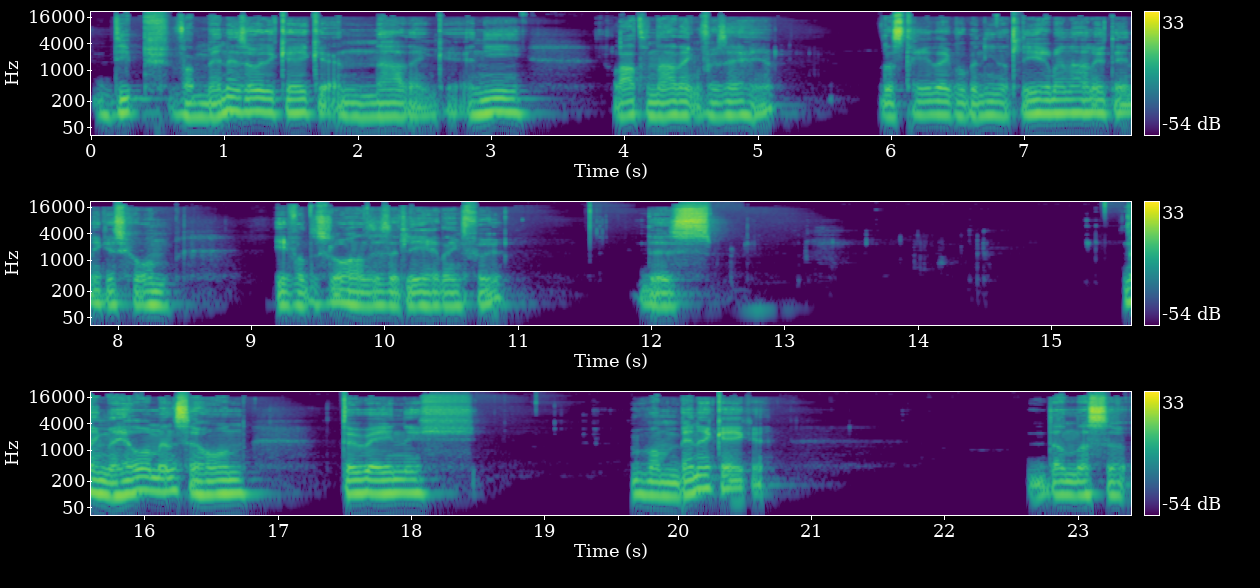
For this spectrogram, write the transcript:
diep van binnen zouden kijken en nadenken. En niet laten nadenken voor zeggen. Dat is de reden dat ik bijvoorbeeld niet aan het leren ben aan uiteindelijk. Is gewoon, een van de slogans is het leren denkt voor u. Dus ik denk dat heel veel mensen gewoon te weinig van binnen kijken dan dat ze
